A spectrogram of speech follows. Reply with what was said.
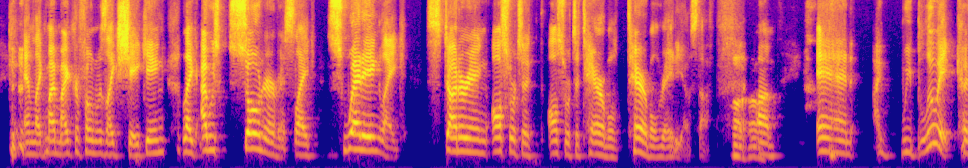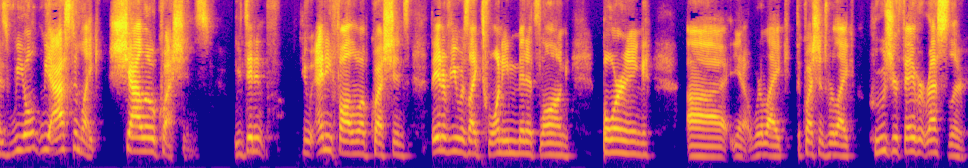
and like my microphone was like shaking. Like I was so nervous, like sweating, like stuttering, all sorts of all sorts of terrible terrible radio stuff. Uh-huh. Um, and I we blew it because we all, we asked him like shallow questions. We didn't do any follow up questions. The interview was like 20 minutes long, boring. Uh, you know, we're like the questions were like, who's your favorite wrestler?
